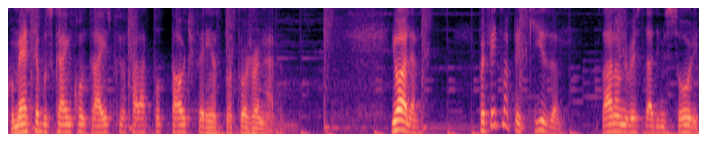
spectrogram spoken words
Comece a buscar encontrar isso porque vai fará total diferença na tua jornada. E olha, foi feita uma pesquisa lá na Universidade de Missouri,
